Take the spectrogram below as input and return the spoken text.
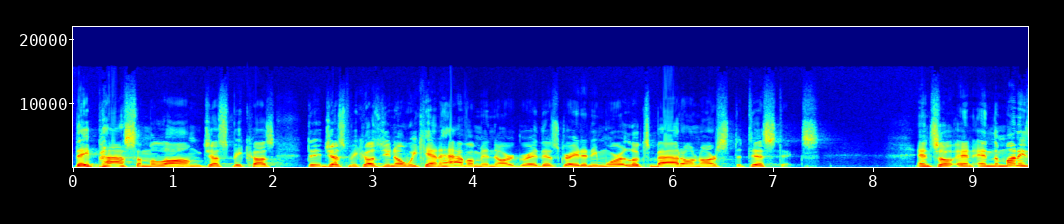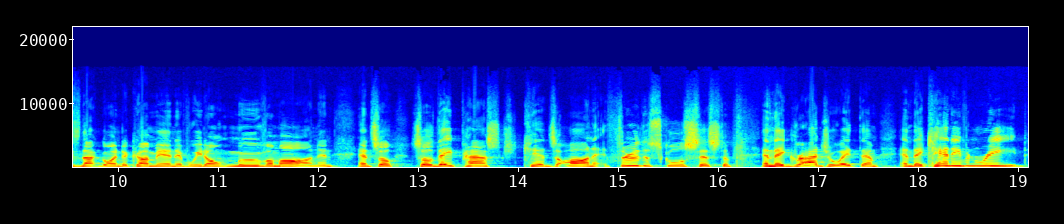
They pass them along just because, just because you know we can't have them in our grade, this grade anymore. It looks bad on our statistics. And so, and, and the money's not going to come in if we don't move them on. And, and so, so they pass kids on through the school system and they graduate them and they can't even read.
